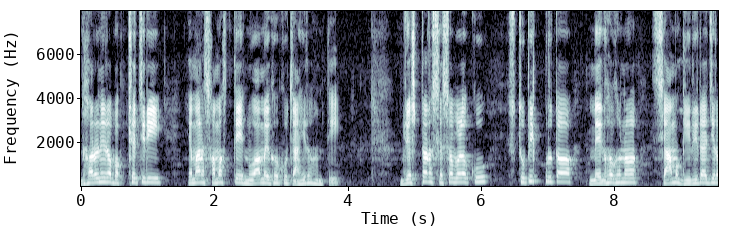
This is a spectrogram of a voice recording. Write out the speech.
ଧରଣୀର ବକ୍ଷ ଚିରି ଏମାନେ ସମସ୍ତେ ନୂଆ ମେଘକୁ ଚାହିଁ ରହନ୍ତି। ଜ୍ୟେଷ୍ଠର ଶେଷ ବେଳକୁ ସ୍ତୂପୀକୃତ ମେଘଘନ ଶ୍ୟାମ ଗିରିରାଜିର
